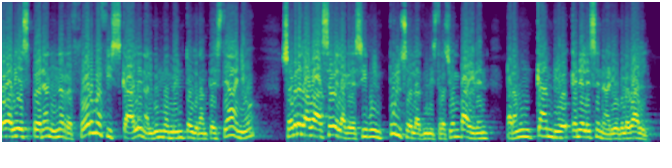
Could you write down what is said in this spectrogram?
todavía esperan una reforma fiscal en algún momento durante este año, sobre la base del agresivo impulso de la administración Biden para un cambio en el escenario global.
